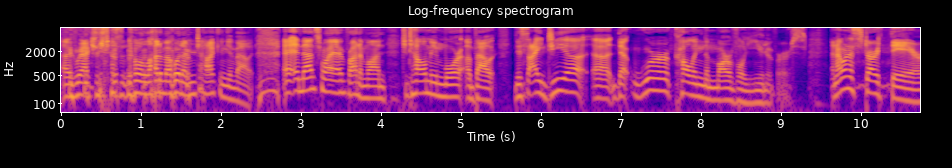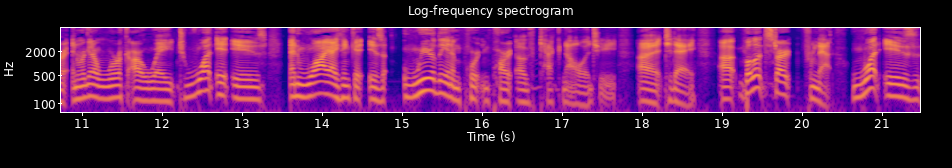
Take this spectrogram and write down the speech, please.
uh, who actually doesn't know a lot about what I'm talking about. And that's why I brought him on to tell me more about this idea uh, that we're calling the Marvel Universe. And I want to start there, and we're going to work our way to what it is and why I think it is weirdly an important part of technology uh, today. Uh, but let's start from that. What is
